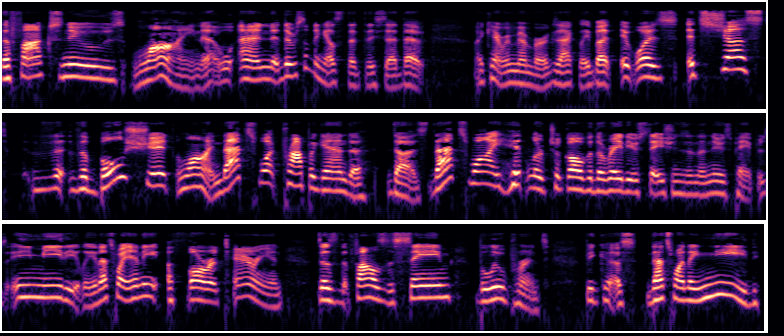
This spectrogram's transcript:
the Fox News line. Uh, and there was something else that they said that I can't remember exactly, but it was, it's just the, the bullshit line. That's what propaganda does. That's why Hitler took over the radio stations and the newspapers immediately. That's why any authoritarian does the, follows the same blueprint because that's why they need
